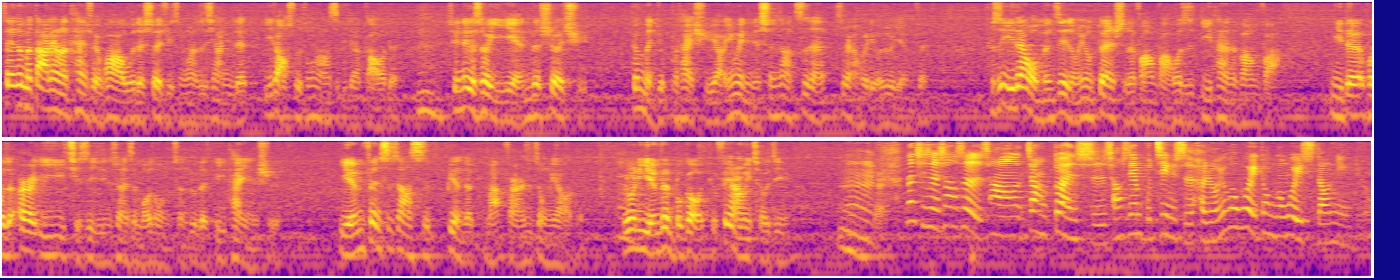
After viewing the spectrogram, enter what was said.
在那么大量的碳水化合物的摄取情况之下，你的胰岛素通常是比较高的，嗯，所以那个时候盐的摄取根本就不太需要，因为你的身上自然自然会流入盐分。可是，一旦我们这种用断食的方法，或者是低碳的方法，你的或者二一其实已经算是某种程度的低碳饮食，盐分事实上是变得蛮反而是重要的。如果你盐分不够，就非常容易抽筋。嗯，那其实像是常这样断食，长时间不进食，很容易会胃痛跟胃食道逆流。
